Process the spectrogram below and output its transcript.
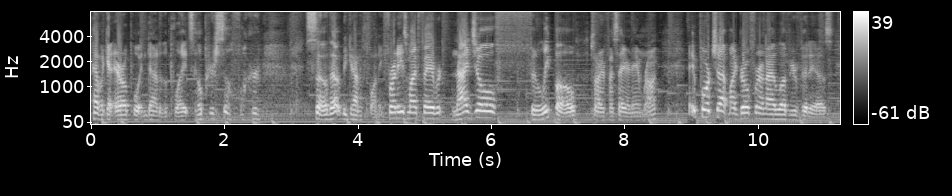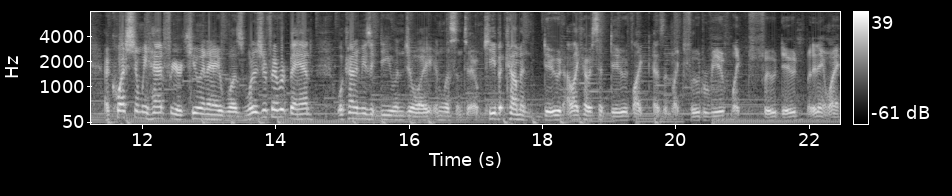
have like an arrow pointing down to the plates. Help yourself, fucker. So that would be kind of funny. Freddy's my favorite. Nigel Filippo. Sorry if I say your name wrong. Hey, Pork Chop, my girlfriend and I love your videos. A question we had for your Q&A was, what is your favorite band? What kind of music do you enjoy and listen to? Keep it coming, dude. I like how he said dude, like as in like food review, like food dude. But anyway,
